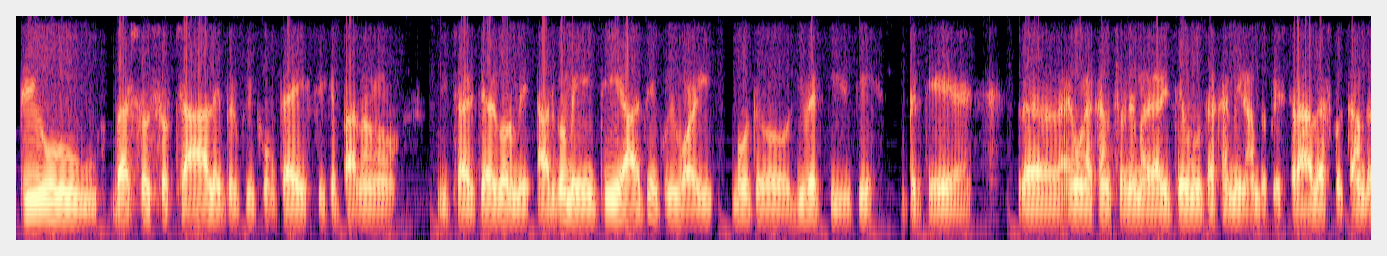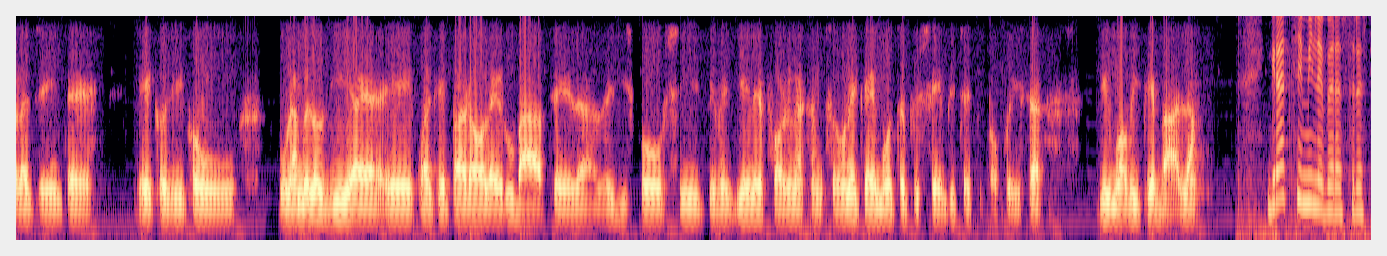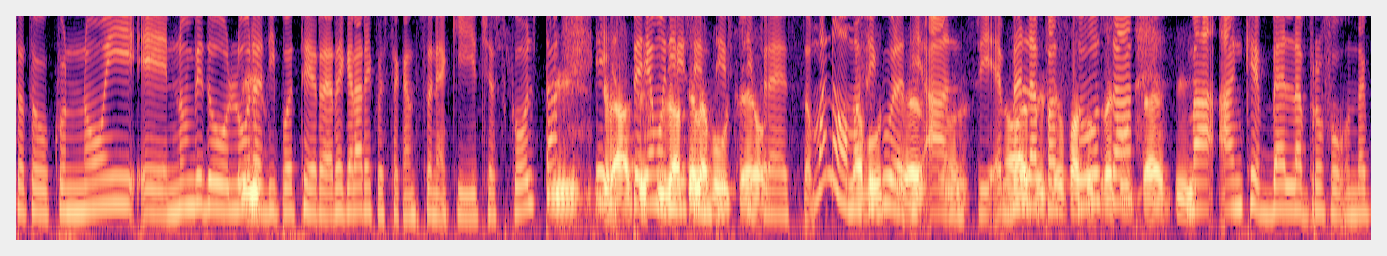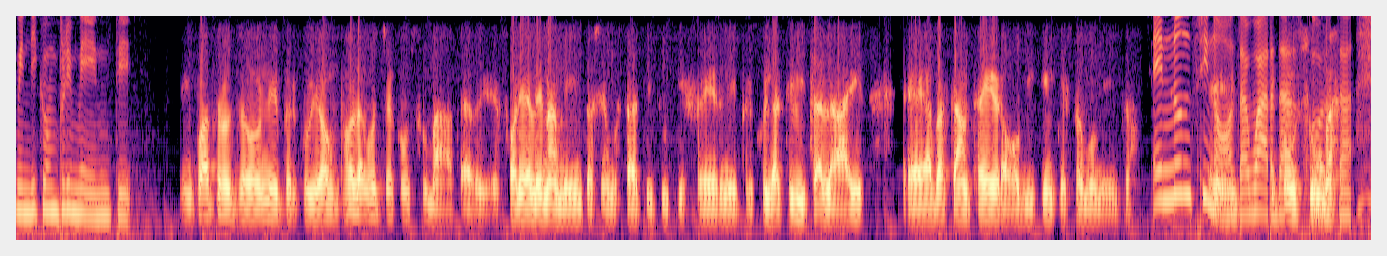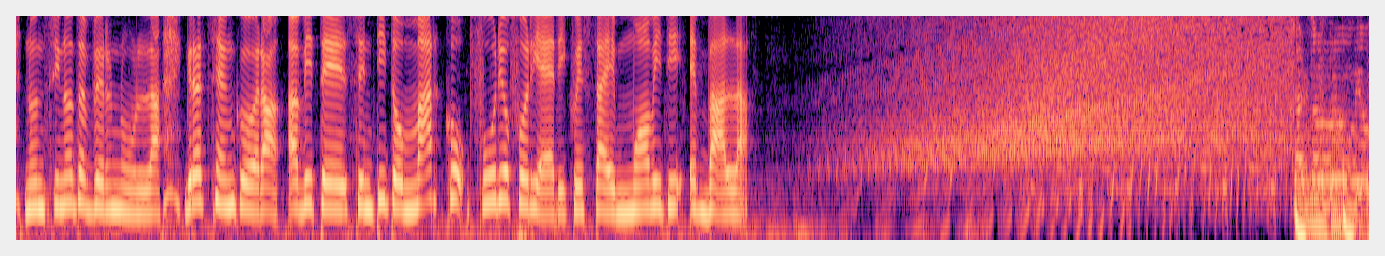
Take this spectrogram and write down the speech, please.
più verso il sociale, per cui contesti che parlano di certi argom- argomenti, altri in cui vuoi molto divertirti, perché eh, è una canzone magari tenuta camminando per strada, ascoltando la gente e così con una melodia e qualche parola rubate da- dai discorsi viene fuori una canzone che è molto più semplice, tipo questa di Muoviti e balla. Grazie mille per essere stato con noi e non vedo l'ora Sì. di poter regalare questa canzone a chi ci ascolta Sì, e grazie. speriamo di Scusate la risentirci voce, oh. presto. Ma no, ma La voce figurati, è- anzi, è no, bella pastosa, ma anche bella profonda, quindi complimenti. in quattro giorni per cui ho un po' la voce consumata, perché fuori allenamento siamo stati tutti fermi, per cui l'attività live è abbastanza aerobica in questo momento. E non si Eh, nota, si guarda, ascolta, non si nota per nulla. Grazie ancora. Avete sentito Marco Furio Forieri, questa è Muoviti e balla. Certo non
